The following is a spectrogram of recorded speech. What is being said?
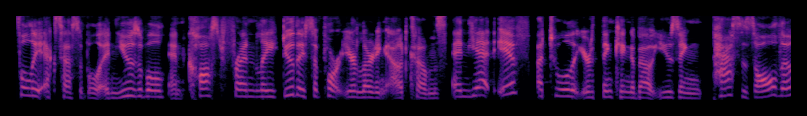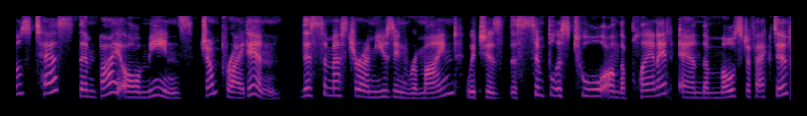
fully accessible and usable and cost friendly? Do they support your learning outcomes? And yet, if a tool that you're thinking about using using passes all those tests, then by all means, jump right in. This semester, I'm using Remind, which is the simplest tool on the planet and the most effective.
